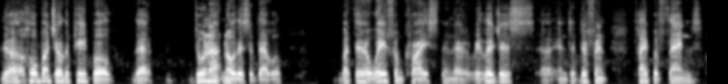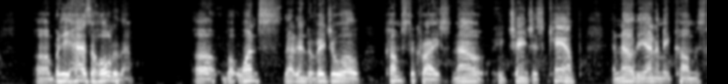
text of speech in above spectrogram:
there are a whole bunch of other people that do not know there's a devil but they're away from Christ and they're religious uh, into different type of things. Uh, but he has a hold of them. Uh, but once that individual comes to Christ, now he changes camp, and now the enemy comes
